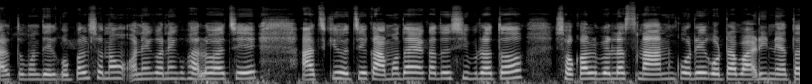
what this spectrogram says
আর তোমাদের গোপাল সোনাও অনেক অনেক ভালো আছে। আজকে হচ্ছে কামদা একাদশী ব্রত। সকালবেলা স্নান করে গোটা বাড়ি নেতা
